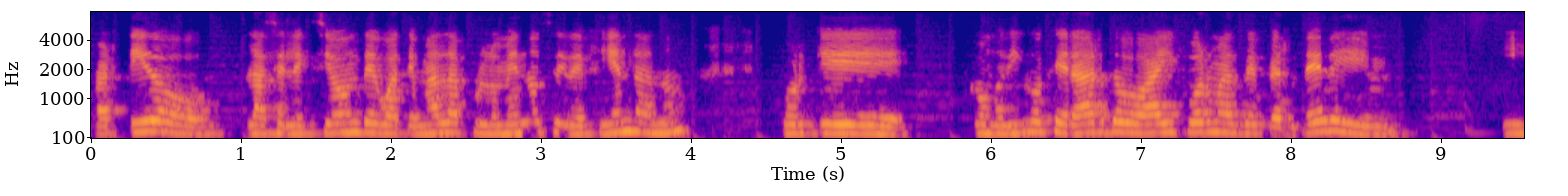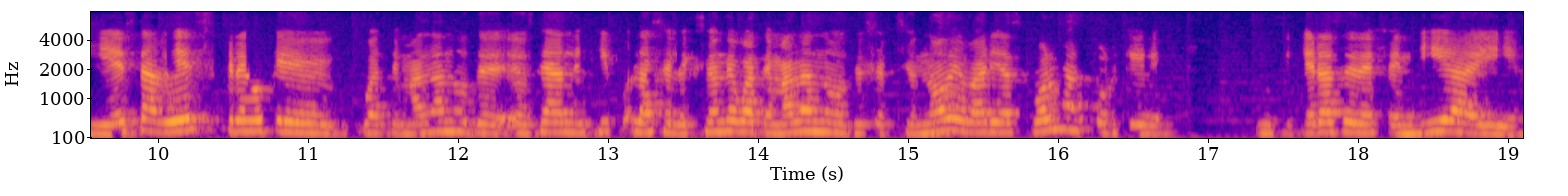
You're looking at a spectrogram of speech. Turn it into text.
partido la selección de Guatemala por lo menos se defienda, ¿no? Porque, como dijo Gerardo, hay formas de perder y, y esta vez creo que Guatemala nos, o sea, el equipo, la selección de Guatemala nos decepcionó de varias formas porque ni siquiera se defendía y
